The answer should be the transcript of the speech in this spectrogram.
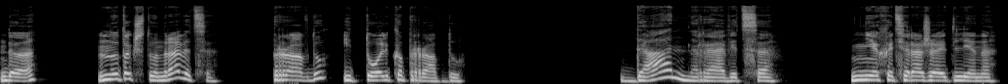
Да. Ну так что, нравится? Правду и только правду. Да, нравится. Нехотя рожает Лена.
